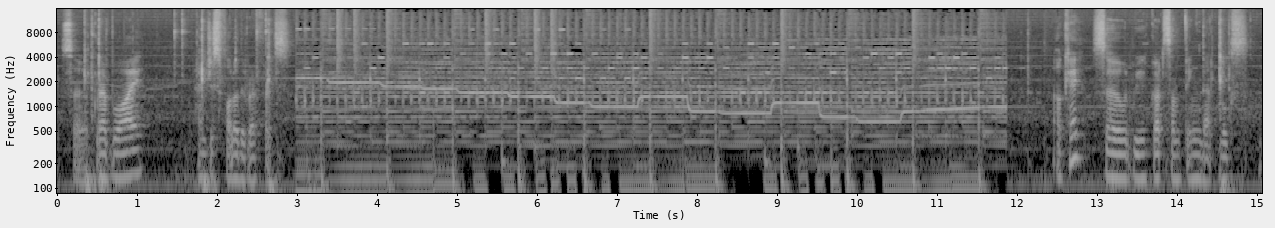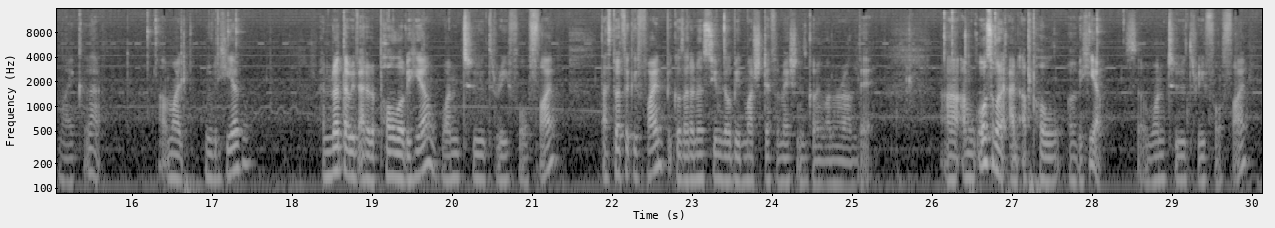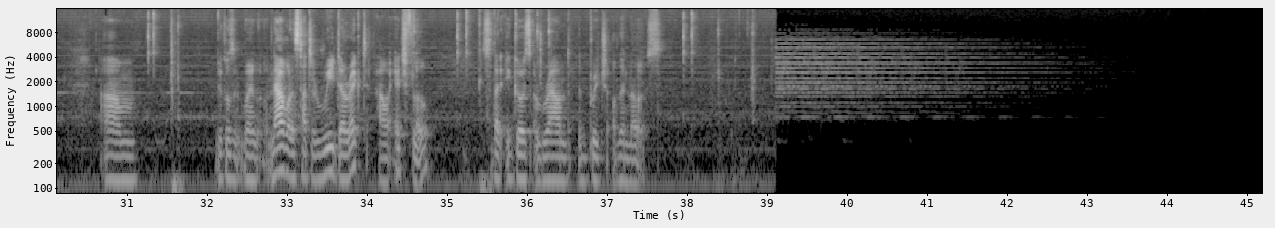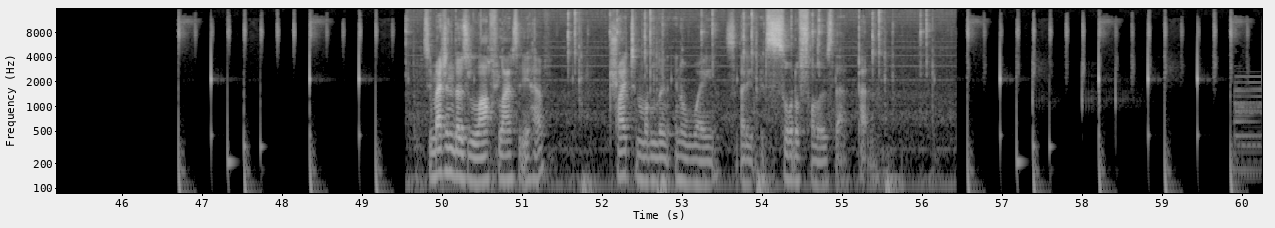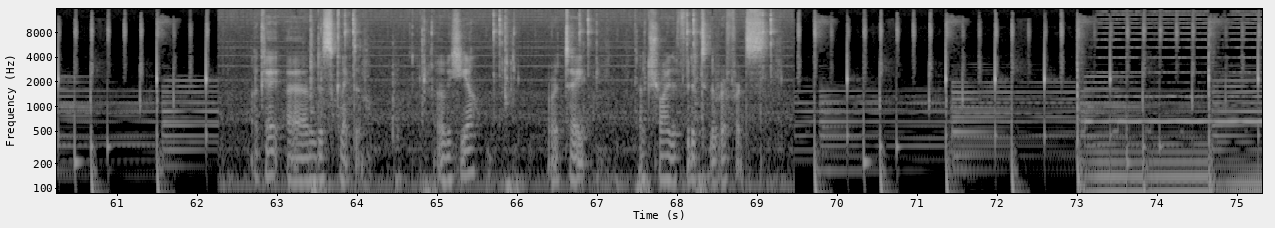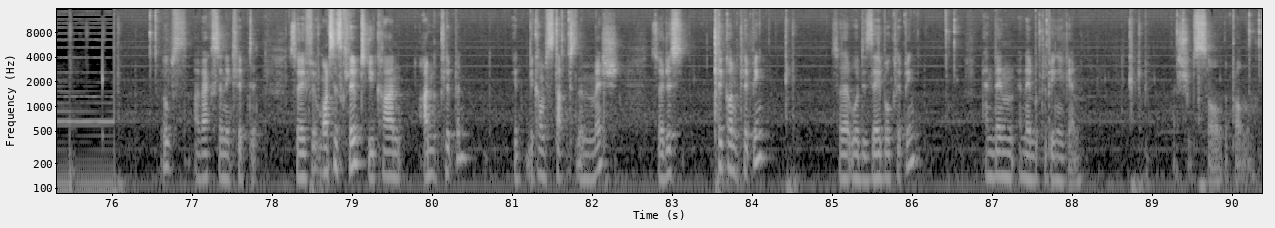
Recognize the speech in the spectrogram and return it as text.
So grab Y and just follow the reference. Okay, so we've got something that looks like that. I might move it here. And note that we've added a pole over here. One, two, three, four, five. That's perfectly fine because I don't assume there'll be much deformations going on around there. Uh, I'm also going to add a pole over here. So one, two, three, four, five. Um, because we're now going to start to redirect our edge flow so that it goes around the bridge of the nose. So imagine those laugh lines that you have. Try to model it in a way so that it, it sort of follows that pattern. Okay, and disconnect it. Over here, rotate, and try to fit it to the reference. Oops, I've accidentally clipped it. So if it, once it's clipped, you can't unclip it. It becomes stuck to the mesh. So just click on clipping, so that will disable clipping, and then enable clipping again. That should solve the problem.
